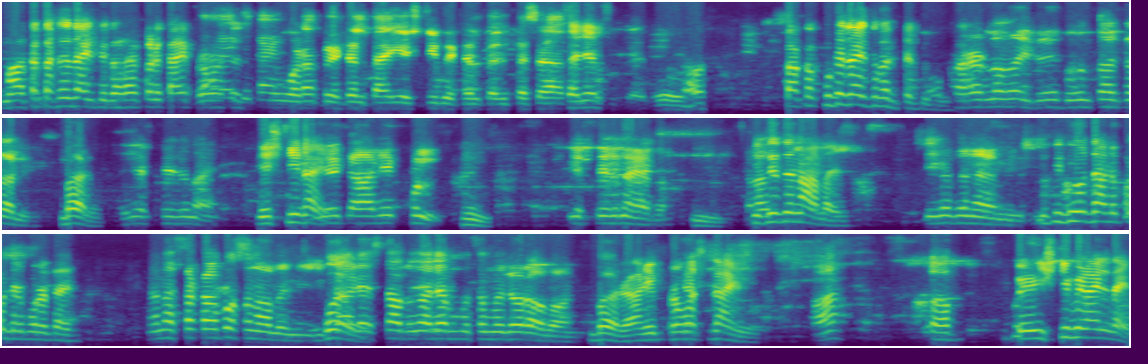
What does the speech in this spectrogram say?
मग आता कसं जायचं? घराकडे काय प्रवास काय काय वडा भेटेल काय एसटी भेटेल कधी कसं असं हो. काका कुठे जायचं म्हणता तुम्ही? कराडला जायचंय दोन तास झाले. बर. एसटीच नाही. एसटी नाही. एक आले फुल. हम्म. एसटीच नाही आता. किती जण आलाय? जण आहे आम्ही. किती दिवस झालं पंढरपुरात आहे. त्यांना सकाळपासून आलो मी. होय. गाड्या चालू झाल्या मग समजल्यावर आलो आम्ही. बर आणि प्रवास नाही. हा? एसटी मिळाली नाही.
